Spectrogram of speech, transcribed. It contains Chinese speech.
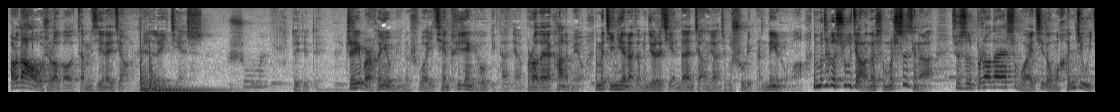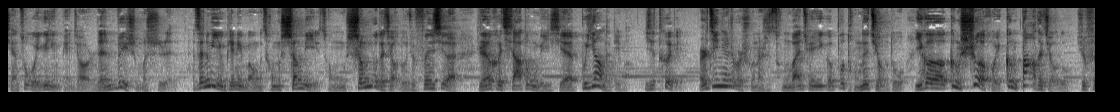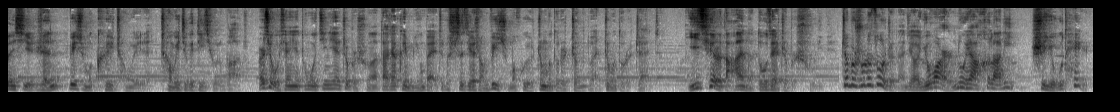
Hello，大家好，我是老高，咱们今天来讲《人类简史》书吗？对对对，这是一本很有名的书啊，以前推荐给我给大家，不知道大家看了没有？那么今天呢，咱们就是简单讲讲这个书里边的内容啊。那么这个书讲了个什么事情呢？就是不知道大家是否还记得，我们很久以前做过一个影片，叫《人为什么是人》。在那个影片里面，我们从生理、从生物的角度去分析了人和其他动物的一些不一样的地方、一些特点。而今天这本书呢，是从完全一个不同的角度，一个更社会、更大的角度去分析人为什么可以成为人，成为这个地球的霸主。而且我相信，通过今天这本书呢，大家可以明白这个世界上为什么会有这么多的争端，这么多的战争。一切的答案呢，都在这本书里面。这本书的作者呢，叫尤瓦尔·诺亚·赫拉利，是犹太人，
